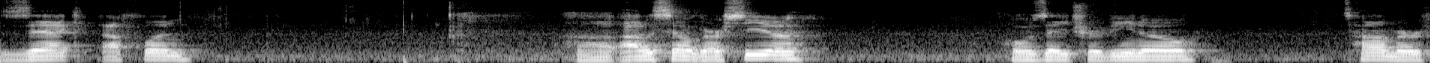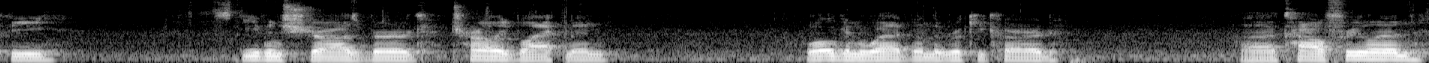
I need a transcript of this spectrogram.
Zach Eflin, uh, Garcia, Jose Trevino, Tom Murphy, Stephen Strasburg, Charlie Blackmon, Logan Webb on the rookie card, uh, Kyle Freeland.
